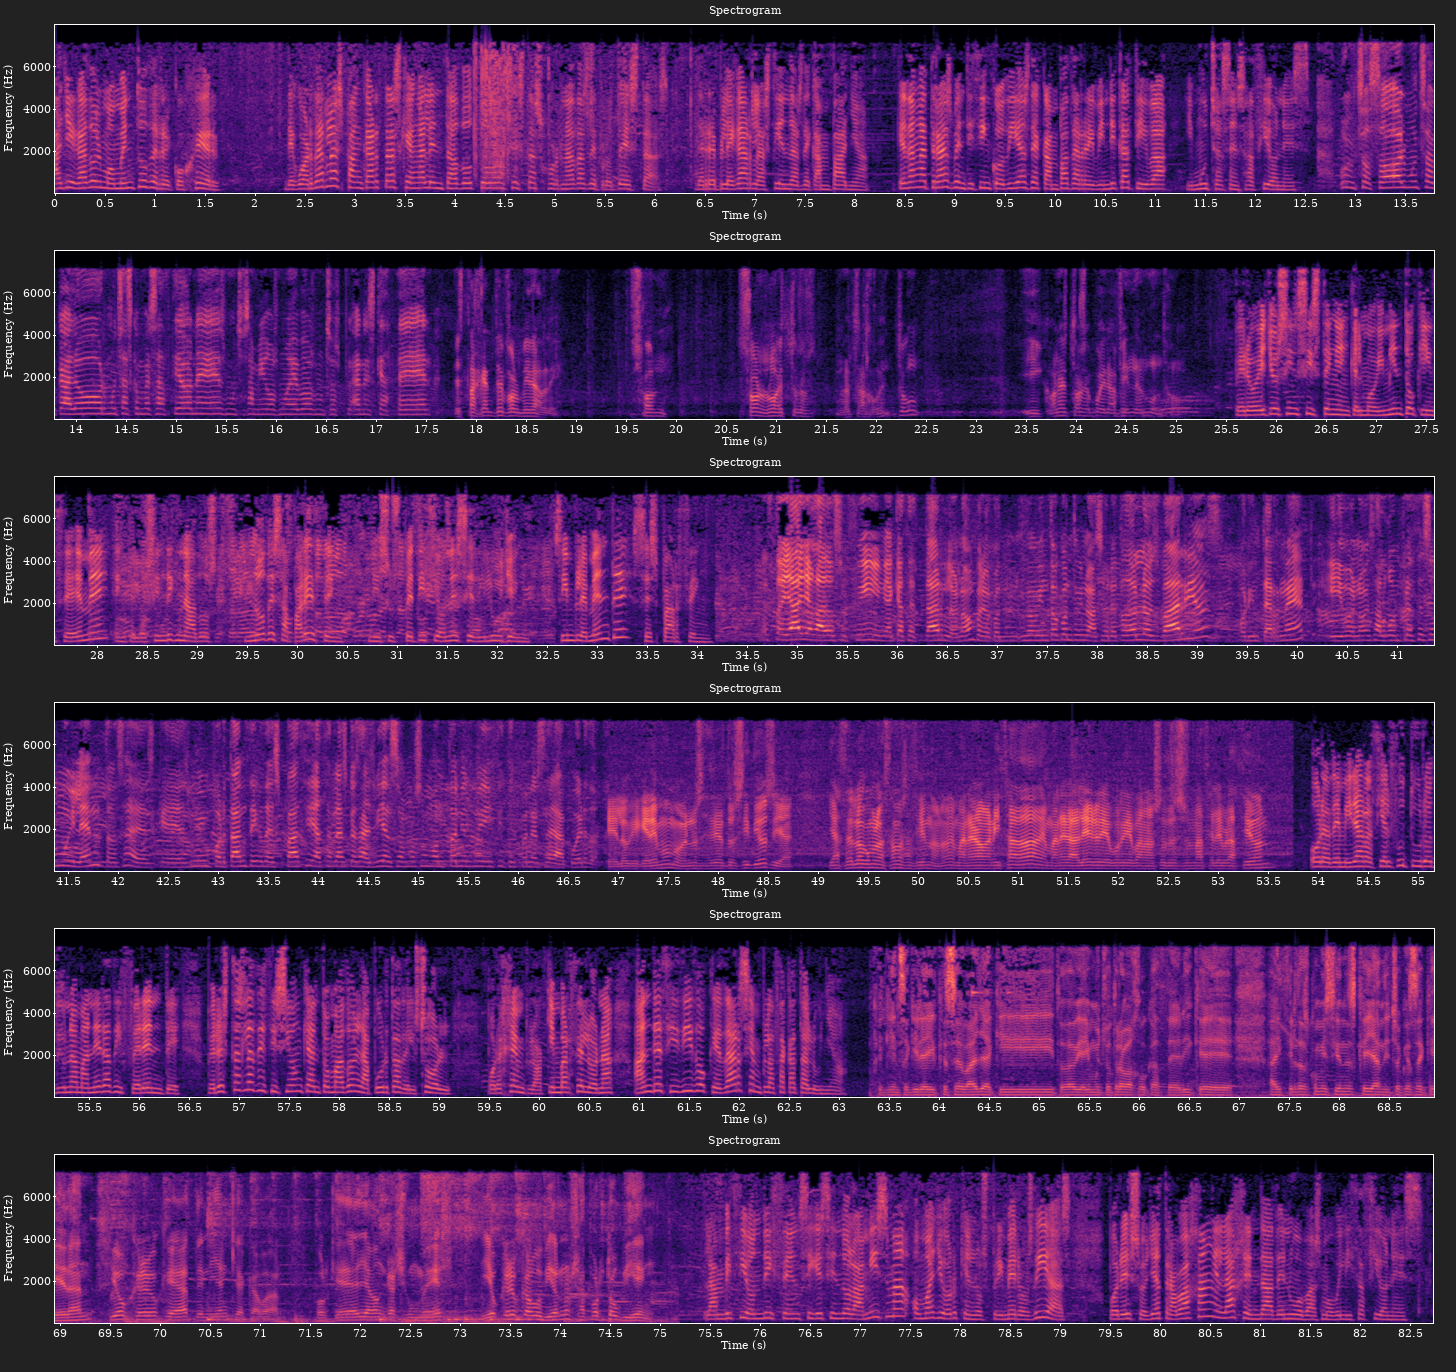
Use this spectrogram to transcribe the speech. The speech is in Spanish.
Ha llegado el momento de recoger, de guardar las pancartas que han alentado todas estas jornadas de protestas, de replegar las tiendas de campaña. Quedan atrás 25 días de acampada reivindicativa y muchas sensaciones. Mucho sol, mucho calor, muchas conversaciones, muchos amigos nuevos, muchos planes que hacer. Esta gente es formidable. Son, son nuestros, nuestra juventud y con esto se puede ir al fin del mundo. Pero ellos insisten en que el movimiento 15M, en que los indignados no desaparecen ni sus peticiones se diluyen, simplemente se esparcen. Esto ya ha llegado a su fin y hay que aceptarlo, ¿no? Pero el movimiento continúa, sobre todo en los barrios, por internet, y bueno, es algo un proceso muy lento, ¿sabes? Que es muy importante ir despacio y hacer las cosas bien. Somos un montón y es muy difícil ponerse de acuerdo. Eh, lo que queremos, movernos hacia otros sitios y, y hacerlo como lo estamos haciendo, ¿no? De manera organizada, de manera alegre, porque para nosotros es una celebración. Hora de mirar hacia el futuro de una manera diferente, pero esta es la decisión que han tomado en la Puerta del Sol. Por ejemplo, aquí en Barcelona han decidido quedarse en Plaza Cataluña. Que quien se quiera ir que se vaya, aquí todavía hay mucho trabajo que hacer y que hay ciertas comisiones que ya han dicho que se quedan. Yo creo que ya tenían que acabar, porque ya llevan casi un mes y yo creo que el gobierno se ha portado bien. La ambición, dicen, sigue siendo la misma o mayor que en los primeros días. Por eso ya trabajan en la agenda de nuevas movilizaciones.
